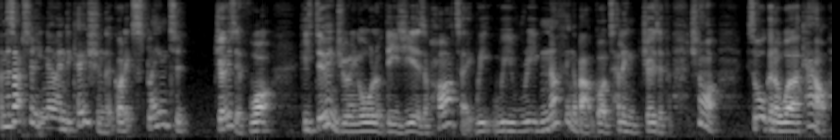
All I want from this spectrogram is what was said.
And there's absolutely no indication that God explained to Joseph what he's doing during all of these years of heartache. We, we read nothing about God telling Joseph, do you know what? It's all going to work out.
